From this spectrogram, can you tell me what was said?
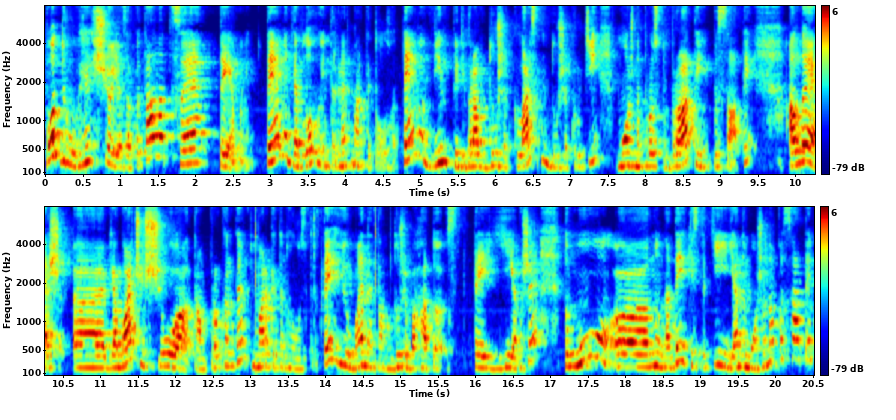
По-друге, що я запитала, це теми. Теми для блогу інтернет-маркетолога. Теми він підібрав дуже класні, дуже круті, можна просто брати і писати. Але ж е, я бачу, що там про контент, маркетингову стратегію у мене там дуже багато статей є вже. Тому е, ну, на деякі статті я не можу написати.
